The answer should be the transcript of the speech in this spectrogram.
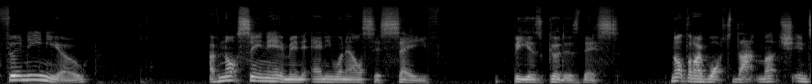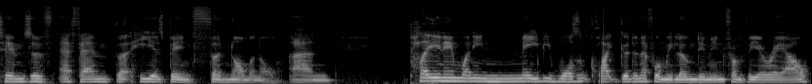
Fernandinho, I've not seen him in anyone else's save be as good as this. Not that I watched that much in terms of FM, but he has been phenomenal. And playing him when he maybe wasn't quite good enough when we loaned him in from Villarreal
